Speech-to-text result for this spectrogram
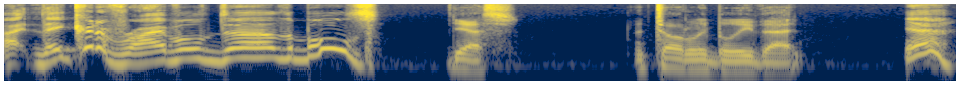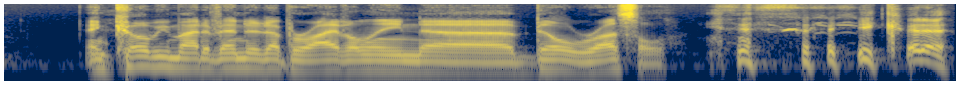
I, they could have rivaled uh, the Bulls. Yes. I totally believe that. Yeah. And Kobe might have ended up rivaling uh, Bill Russell. he could have,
